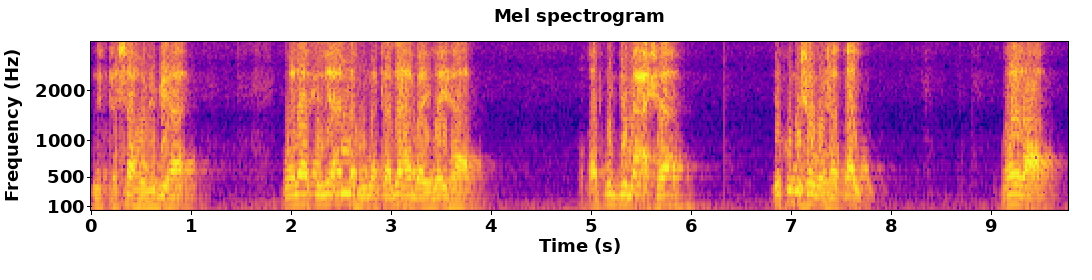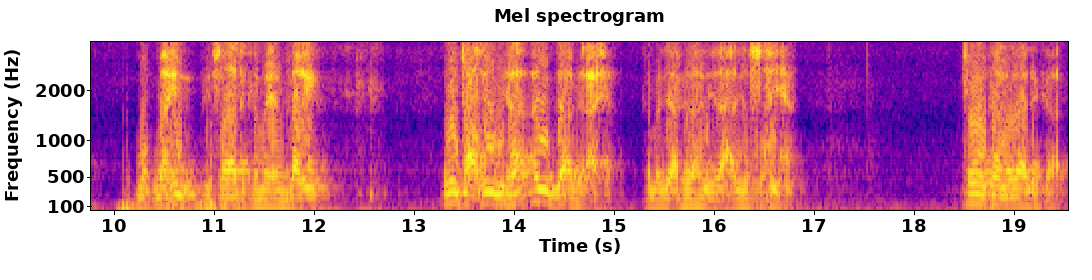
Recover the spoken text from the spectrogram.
للتساهل بها. ولكن لأنه متى ذهب إليها وقد قدم عشاء يكون مشوش القلب غير مطمئن في صلاته كما ينبغي ومن تعظيمها أن يبدأ بالعشاء كما جاء في هذه الأحاديث الصحيحة. سواء كان ذلك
